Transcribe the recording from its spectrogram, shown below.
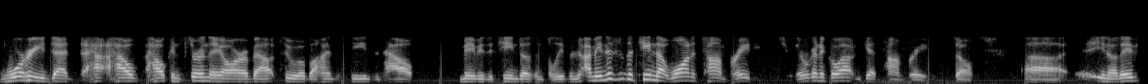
worried that how how concerned they are about Tua behind the scenes and how maybe the team doesn't believe in. I mean, this is the team that wanted Tom Brady. They were going to go out and get Tom Brady. So, uh, you know, they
